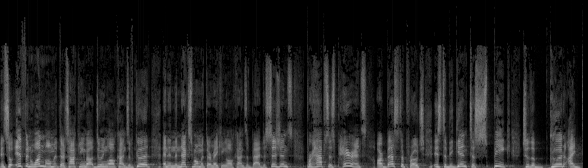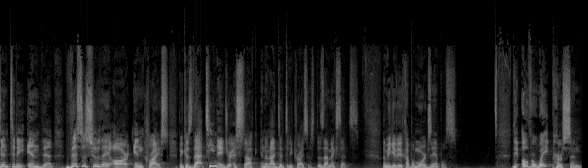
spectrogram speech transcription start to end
And so, if in one moment they're talking about doing all kinds of good, and in the next moment they're making all kinds of bad decisions, perhaps as parents, our best approach is to begin to speak to the good identity in them. This is who they are in Christ, because that teenager is stuck in an identity crisis. Does that make sense? Let me give you a couple more examples. The overweight person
